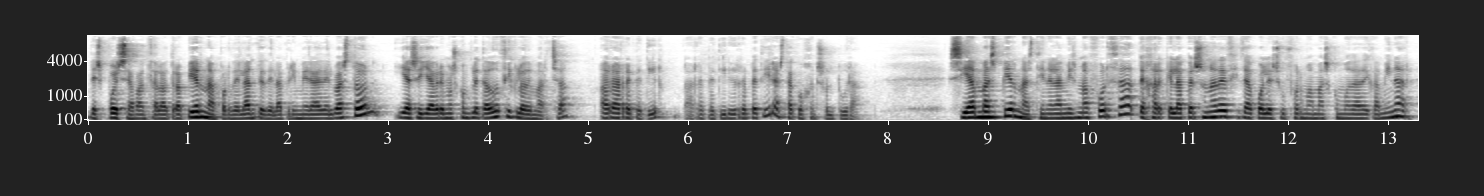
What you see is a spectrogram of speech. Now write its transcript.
Después se avanza la otra pierna por delante de la primera del bastón y así ya habremos completado un ciclo de marcha. Ahora a repetir, a repetir y repetir hasta coger soltura. Si ambas piernas tienen la misma fuerza, dejar que la persona decida cuál es su forma más cómoda de caminar,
